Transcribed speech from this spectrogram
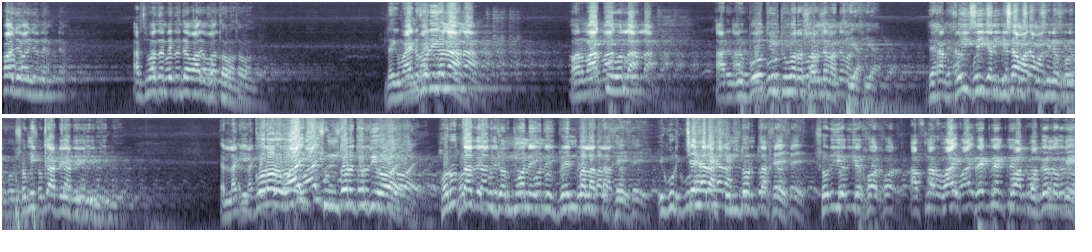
খাওয়া যাবে না। আর তোমাদের নাকি দেওয়ার কথা লেকিন মাইন্ড করিও না। আমার মা তুই বলা আর বহুত ইউটিউবার সামনে মাতিয়া। দেখান কইছি কেন? মিশা মাতিছি না সমীক্ষা দে দেখি লাগি গরর ওয়াইফ সুন্দর যদি হয় হরুতা দেখু জন্ম নেই একটু ব্রেন বালা থাকে চেহারা সুন্দর থাকে শরীয়তে হর আপনার ওয়াইফ প্রেগনেন্ট হওয়ার লগে লগে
